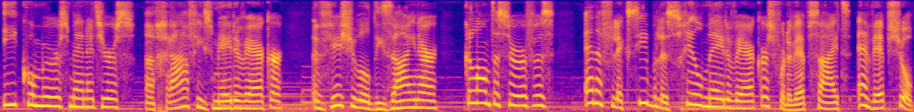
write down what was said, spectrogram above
e-commerce managers, een grafisch medewerker, een visual designer, klantenservice en een flexibele schilmedewerkers voor de website en webshop.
